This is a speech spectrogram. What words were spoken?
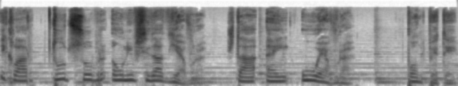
E claro, tudo sobre a Universidade de Évora está em uevora.pt.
